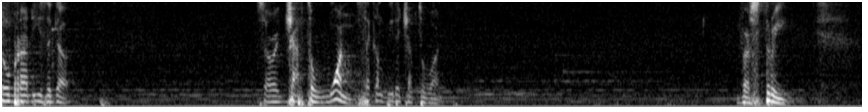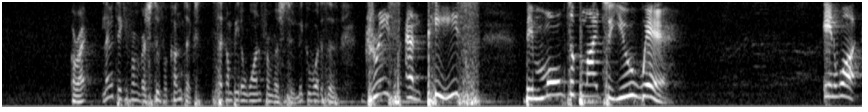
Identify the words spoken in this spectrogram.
Shobradis ago. Sorry, chapter 1, 2 Peter chapter 1. Verse 3. All right, let me take you from verse 2 for context. 2 Peter 1 from verse 2. Look at what it says. Grace and peace be multiplied to you where? In what?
